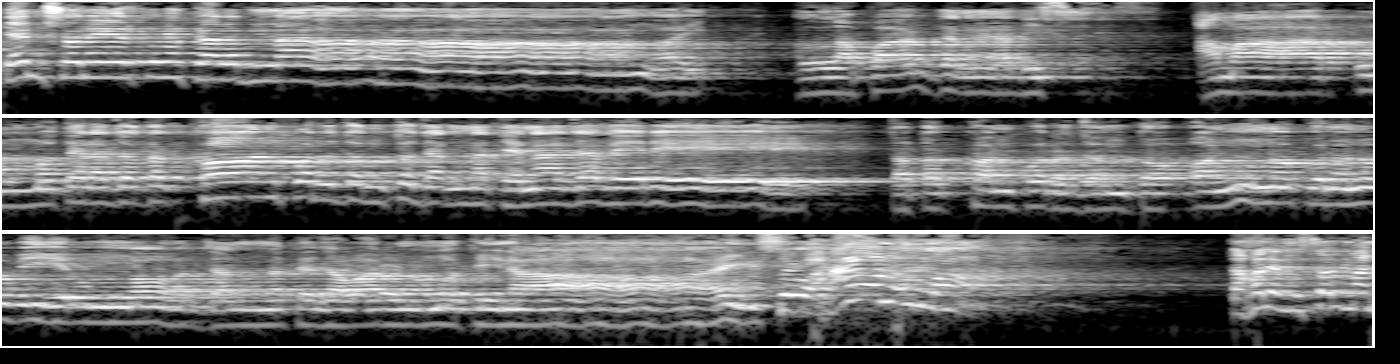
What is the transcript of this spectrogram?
টেনশনের কোনো কারণ নাই। আল্লাহ পাক জানায়া দিছে আমার উন্মতেরা যতক্ষণ পর্যন্ত জান্নাতে না যাবে রে, ততক্ষণ পর্যন্ত অন্য কোন নবীর উম্মত জান্নাতে যাওয়ার অনুমতি নাই। তাহলে মুসলমান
